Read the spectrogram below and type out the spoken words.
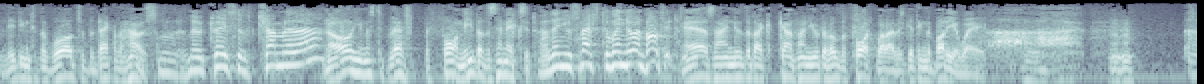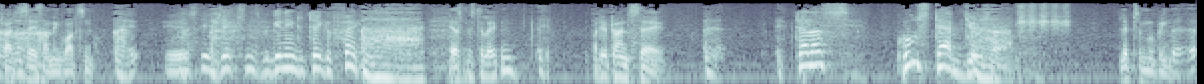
leading to the wards at the back of the house. Well, there's no trace of Chumley there? No, he must have left before me by the same exit. Well, then you smashed the window and bolted. Yes, I knew that I could count on you to hold the fort while I was getting the body away. Ah. Mm-hmm. Try to say ah. something, Watson. I... Yes, the injection's beginning to take effect. Yes, Mr. Layton? Uh, what are you trying to say? Uh, Tell us, who stabbed you, sir? Ah, shh. shh, shh. Lips are moving. Uh,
